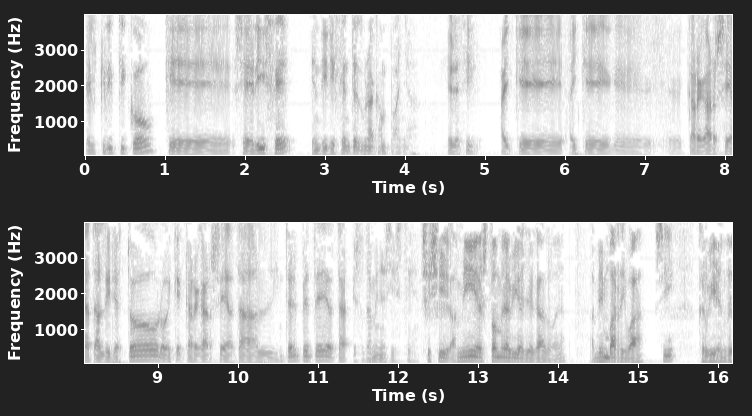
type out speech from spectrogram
el crítico que se erige en dirigente de una campaña. Es decir, hay que, hay que, que, eh, cargarse a tal director o hay que cargarse a tal intérprete. O tal. Esto también existe. Sí, sí, a mi esto me havia llegado, eh? A mi em va arribar Sí. que havien de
